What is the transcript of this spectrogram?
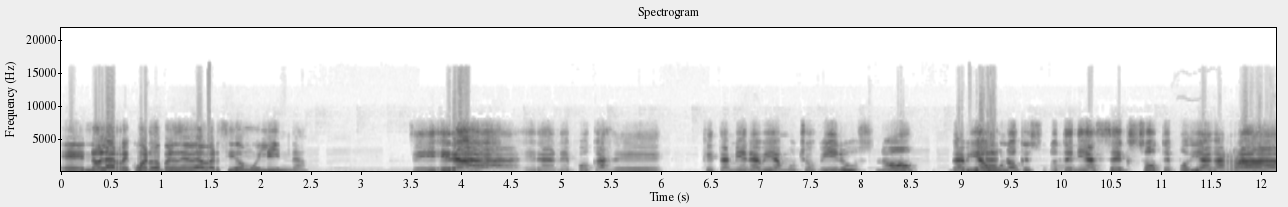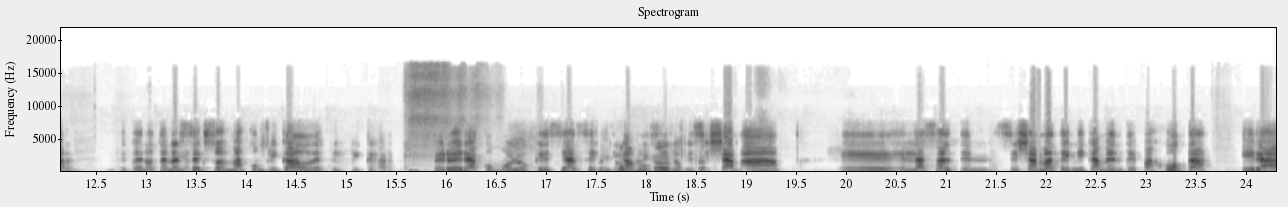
eh, no la recuerdo, pero debe haber sido muy linda. Sí, era, eran épocas de que también había muchos virus, ¿no? Había Claro. uno que si uno tenía sexo te podía agarrar. Bueno, tener sexo es más complicado de explicar, pero era como lo que se hace, Es digamos, es lo que se llama, eh, en la sal- en- se llama técnicamente pajota, era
